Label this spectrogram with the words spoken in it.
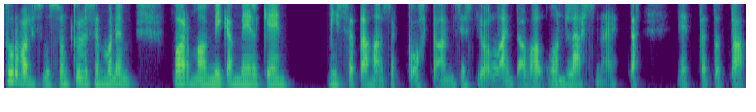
Turvallisuus on kyllä semmoinen varmaan, mikä melkein missä tahansa kohtaamisessa jollain tavalla on läsnä, että, että tota,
